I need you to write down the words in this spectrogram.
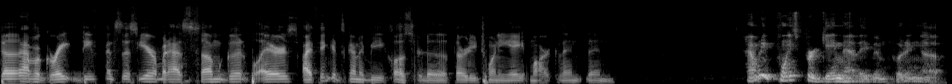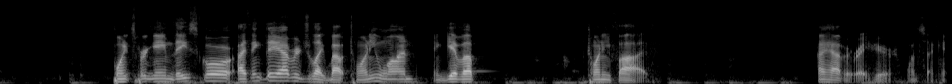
doesn't have a great defense this year, but has some good players. I think it's going to be closer to the 30-28 mark than than how many points per game have they been putting up? Points per game, they score. I think they average like about 21 and give up 25. I have it right here. One second.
